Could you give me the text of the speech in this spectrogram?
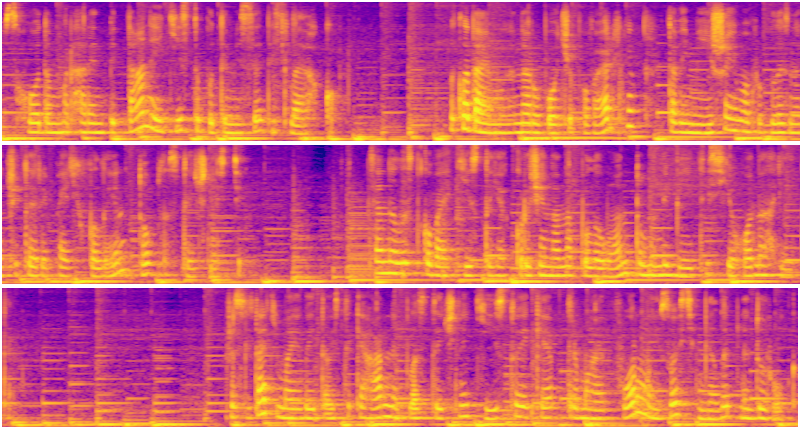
Згодом маргарин підтане і тісто буде міситись легко. Викладаємо його на робочу поверхню та вимішуємо приблизно 4-5 хвилин до пластичності. Це не листкове тісто, як коржіна Наполеон, тому не бійтесь його нагріти. В результаті має вийти ось таке гарне пластичне тісто, яке тримає форму і зовсім не липне до рук.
